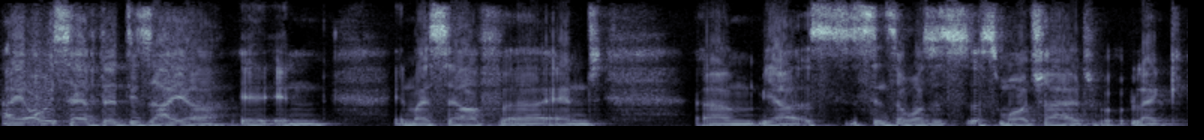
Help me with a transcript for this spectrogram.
i always have that desire in in myself uh, and um, yeah since i was a, a small child like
